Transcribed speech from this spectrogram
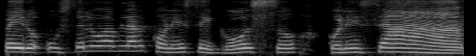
pero usted lo va a hablar con ese gozo, con esa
